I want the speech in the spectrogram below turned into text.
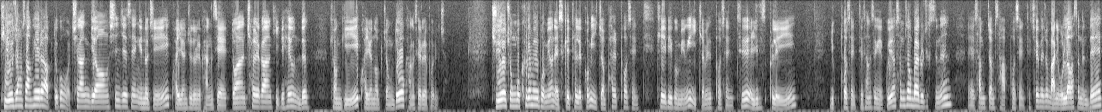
기후정상회의를 앞두고 친환경, 신재생 에너지 관련주들 강세, 또한 철강, 기계, 해운 등 경기 관련 업종도 강세를 보였죠. 주요 종목 흐름을 보면 SK텔레콤이 2.8%, KB금융이 2.1%, LG디스플레이 6% 상승했고요. 삼성바이오로직스는 3.4% 최근에 좀 많이 올라왔었는데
